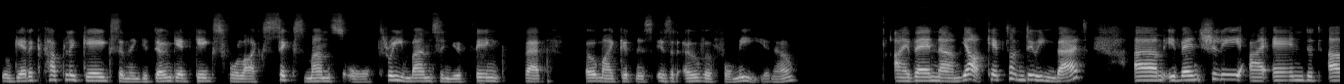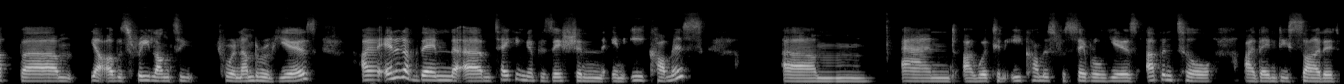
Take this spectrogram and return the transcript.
you'll get a couple of gigs, and then you don't get gigs for like six months or three months, and you think that, oh my goodness, is it over for me? You know. I then, um, yeah, kept on doing that. Um, eventually, I ended up, um, yeah, I was freelancing for a number of years. I ended up then um, taking a position in e-commerce. Um, and I worked in e-commerce for several years up until I then decided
